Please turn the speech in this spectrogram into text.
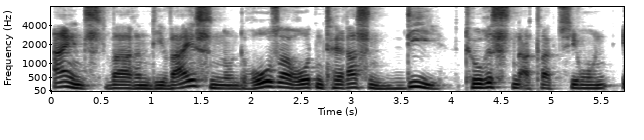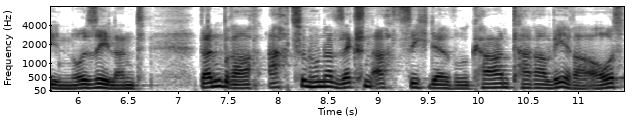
Einst waren die weißen und rosaroten Terrassen die Touristenattraktion in Neuseeland. Dann brach 1886 der Vulkan Taravera aus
